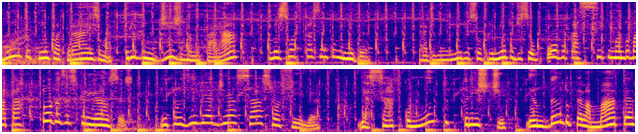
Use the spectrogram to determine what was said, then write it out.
muito tempo atrás, uma tribo indígena no Pará começou a ficar sem comida. Para diminuir o sofrimento de seu povo, o cacique mandou matar todas as crianças, inclusive a de Assá, sua filha. E Assá ficou muito triste e, andando pela mata,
